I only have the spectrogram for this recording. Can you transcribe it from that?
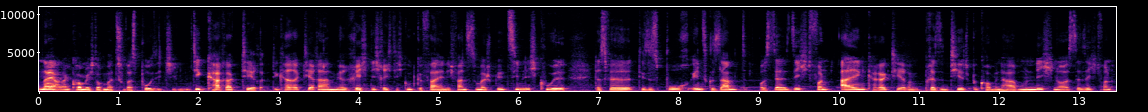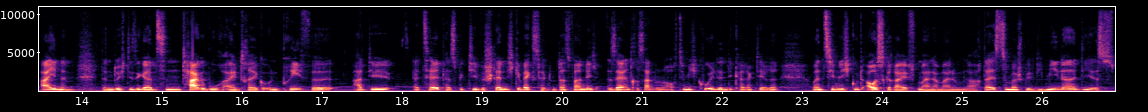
Naja, dann komme ich doch mal zu was Positivem. Die Charaktere. Die Charaktere haben mir richtig, richtig gut gefallen. Ich fand es zum Beispiel ziemlich cool, dass wir dieses Buch insgesamt aus der Sicht von allen Charakteren präsentiert bekommen haben und nicht nur aus der Sicht von einem. Denn durch diese ganzen Tagebucheinträge und Briefe hat die Erzählperspektive ständig gewechselt und das fand ich sehr interessant und auch ziemlich cool, denn die Charaktere waren ziemlich gut ausgereift, meiner Meinung nach. Da ist zum Beispiel die Mina, die ist,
